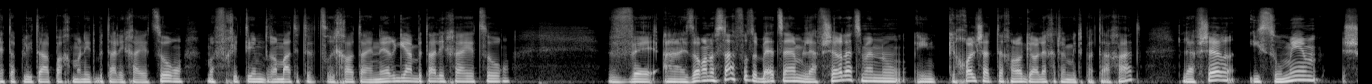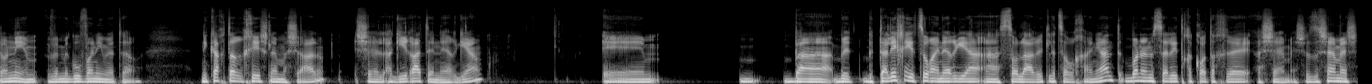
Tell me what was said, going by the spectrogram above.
את הפליטה הפחמנית בתהליכי הייצור, מפחיתים דרמטית את צריכת האנרגיה בתהליכי הייצור. והאזור הנוסף הוא זה בעצם לאפשר לעצמנו, אם ככל שהטכנולוגיה הולכת ומתפתחת, לאפשר יישומים שונים ומגוונים יותר. ניקח תרחיש למשל של אגירת אנרגיה. בתהליך ייצור האנרגיה הסולארית לצורך העניין, בוא ננסה להתחקות אחרי השמש. אז השמש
